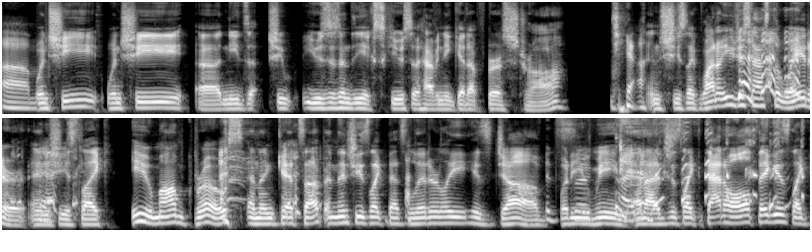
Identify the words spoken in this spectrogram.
um, When she when she uh needs she uses in the excuse of having to get up for a straw yeah, and she's like, "Why don't you just ask the waiter?" And Yeah. she's like, "Ew, mom, gross." And then gets up and then she's like, "That's literally his job. It's what do you mean?" And. I just like that whole thing is like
